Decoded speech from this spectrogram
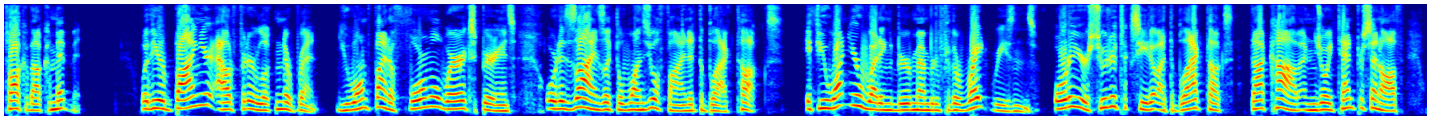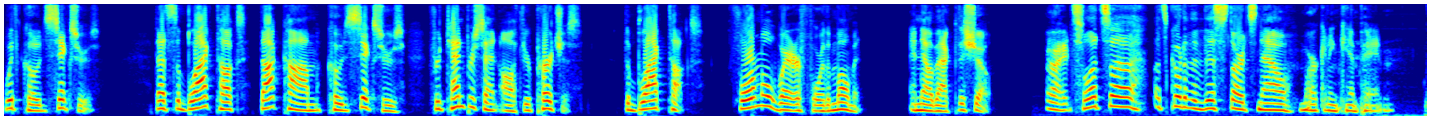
Talk about commitment. Whether you're buying your outfit or looking to rent, you won't find a formal wear experience or designs like the ones you'll find at the Black Tux. If you want your wedding to be remembered for the right reasons, order your suit or tuxedo at theblacktux.com and enjoy 10% off with code SIXERS. That's theblacktux.com, code SIXERS, for 10% off your purchase. The Black Tux, formal wear for the moment. And now back to the show. All right, so let's uh let's go to the This Starts Now marketing campaign.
